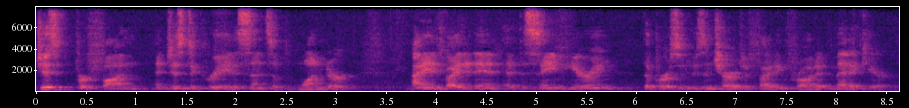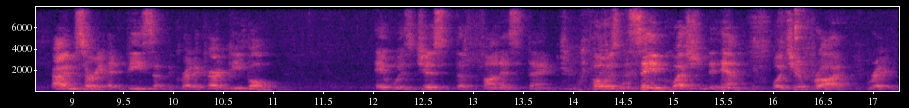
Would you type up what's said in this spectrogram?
just for fun, and just to create a sense of wonder, I invited in at the same hearing, the person who's in charge of fighting fraud at Medicare. I'm sorry, at Visa, the credit card people. It was just the funnest thing. Posed the same question to him, what's your fraud rate?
